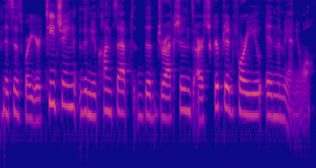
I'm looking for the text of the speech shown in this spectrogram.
This is where you're teaching the new concept. The directions are scripted for you in the manual.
